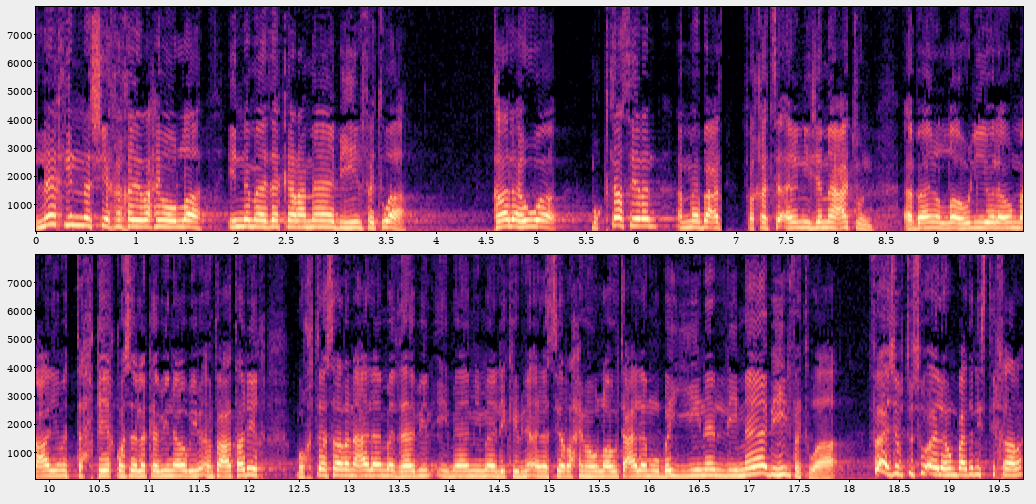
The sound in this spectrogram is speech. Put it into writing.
لكن الشيخ خليل رحمه الله إنما ذكر ما به الفتوى. قال هو مقتصرا أما بعد فقد سألني جماعة أبان الله لي ولهم معالم التحقيق وسلك بنا وبهم أنفع طريق؟ مختصرا على مذهب الإمام مالك بن أنس رحمه الله تعالى مبينا لما به الفتوى. فأجبت سؤالهم بعد الاستخارة.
